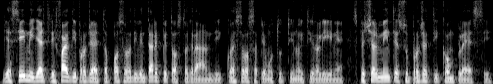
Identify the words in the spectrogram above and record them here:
Gli assiemi e gli altri file di progetto possono diventare piuttosto grandi, questo lo sappiamo tutti noi tiralinee, specialmente su progetti complessi.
